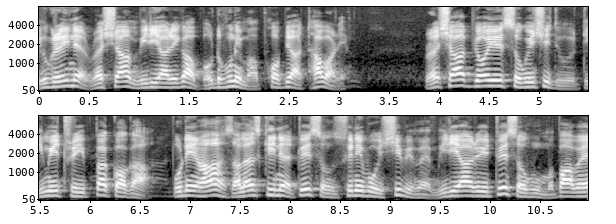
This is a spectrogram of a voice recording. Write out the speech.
ယူကရိန်းနဲ့ရုရှားမီဒီယာတွေကဗုဒ္ဓဟူးနေ့မှာဖော်ပြထားပါတယ်ရုရှားပြောရေးဆိုခွင့်ရှိသူဒီမီထရီပတ်ကော့ကပူတင်ဟာဇာလန်စကီနဲ့တွဲဆုံဆွေးနွေးဖို့ရှိပေမဲ့မီဒီယာတွေတွဲဆုံမှုမပါဘဲ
